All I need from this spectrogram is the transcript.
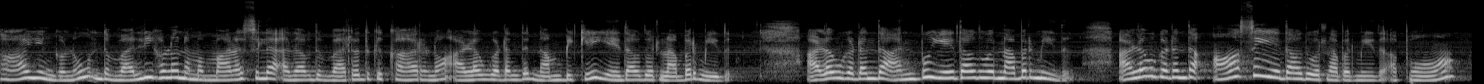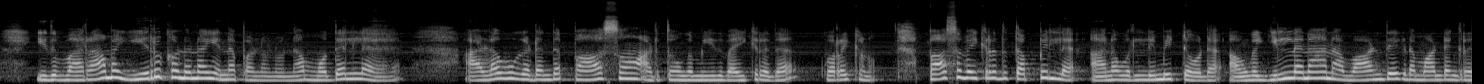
காயங்களும் இந்த வலிகளும் நம்ம மனசில் அதாவது வர்றதுக்கு காரணம் அளவு கடந்த நம்பிக்கை ஏதாவது ஒரு நபர் மீது. அளவு கடந்த அன்பு ஏதாவது ஒரு நபர் மீது. அளவு கடந்த ஆசை ஏதாவது ஒரு நபர் மீது. அப்போ இது வராமல் இருக்கணும்னா என்ன பண்ணணும்னா முதல்ல அளவு கடந்த பாசம் அடுத்தவங்க மீது வைக்கிறத குறைக்கணும். பாசம் வைக்கிறது தப்பு இல்லை ஆனால் ஒரு லிமிட்டோட. அவங்க இல்லைன்னா நான் வாழ்ந்தே கிட மாட்டேங்கிற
